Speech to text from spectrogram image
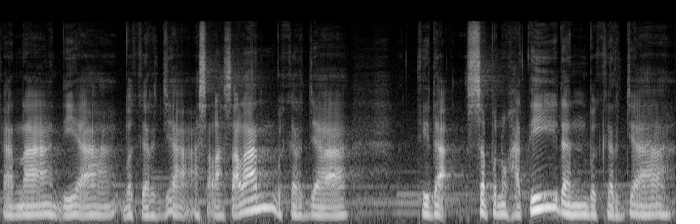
karena dia bekerja asal-asalan, bekerja tidak sepenuh hati dan bekerja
